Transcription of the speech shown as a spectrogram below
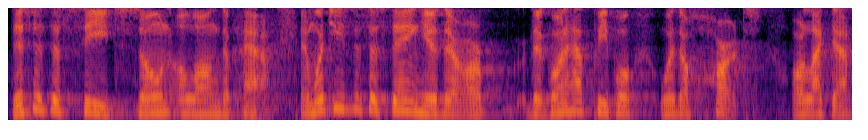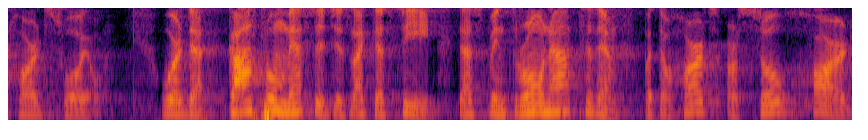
This is the seed sown along the path. And what Jesus is saying here, there are, they're going to have people where their hearts are like that hard soil. Where the gospel message is like that seed that's been thrown out to them, but their hearts are so hard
